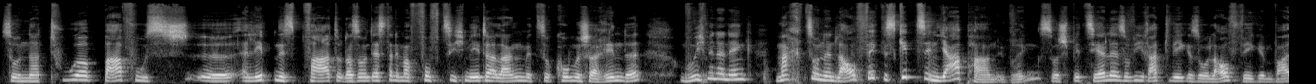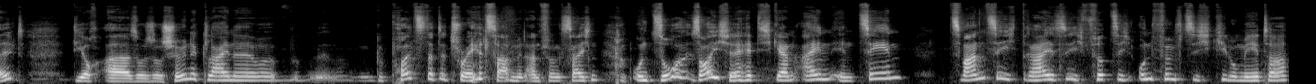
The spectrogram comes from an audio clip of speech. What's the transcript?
so Natur Barfuß äh, Erlebnispfad oder so und der ist dann immer 50 Meter lang mit so komischer Rinde und wo ich mir dann denk, macht so einen Laufweg. Das gibt's in Japan übrigens, so spezielle, so wie Radwege, so Laufwege im Wald, die auch äh, so so schöne kleine äh, gepolsterte Trails haben in Anführungszeichen und so solche hätte ich gern ein in 10 20, 30, 40 und 50 Kilometer,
